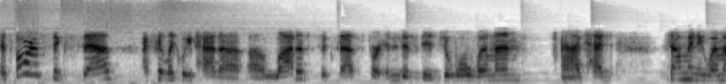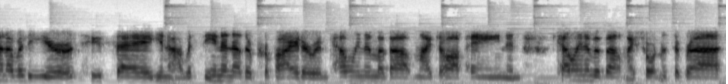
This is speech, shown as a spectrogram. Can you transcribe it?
As far as success, I feel like we've had a, a lot of success for individual women. I've had so many women over the years who say, you know, I was seeing another provider and telling them about my jaw pain and telling them about my shortness of breath,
